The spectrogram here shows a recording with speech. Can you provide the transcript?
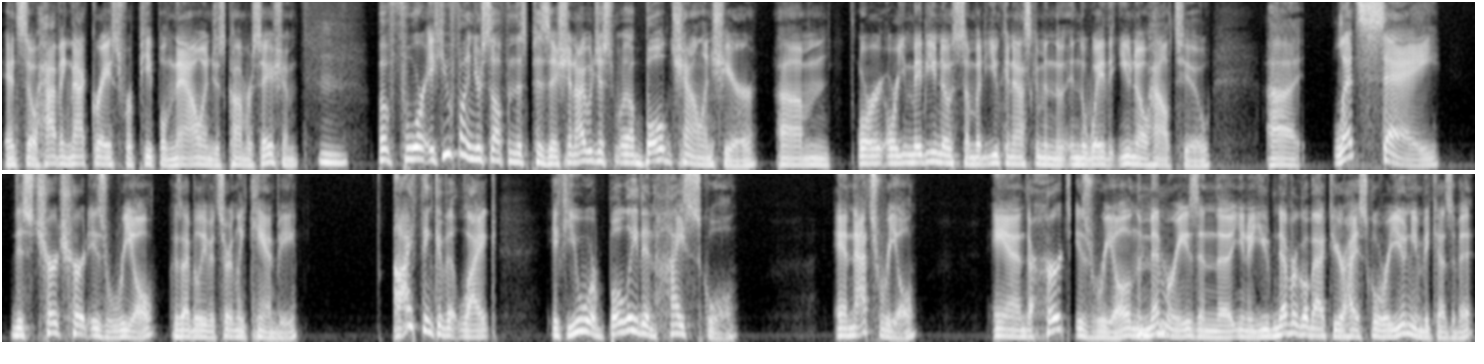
and so having that grace for people now and just conversation. Mm. But for if you find yourself in this position, I would just a bold challenge here. Um, or or you, maybe you know somebody you can ask them in the in the way that you know how to. Uh, let's say this church hurt is real because I believe it certainly can be. I think of it like if you were bullied in high school, and that's real, and the hurt is real, and the Mhm. memories, and the you know you never go back to your high school reunion because of it.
